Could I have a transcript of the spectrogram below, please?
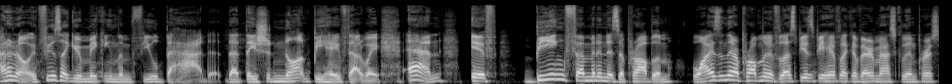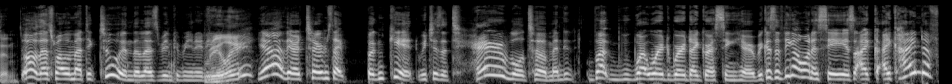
I don't know. It feels like you're making them feel bad that they should not behave that way. And if being feminine is a problem, why isn't there a problem if lesbians behave like a very masculine person? oh, that's problematic too in the lesbian community. Really? Yeah, there are terms like pengkid, which is a terrible term. And it, but but we're, we're digressing here because the thing I want to say is I, I kind of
